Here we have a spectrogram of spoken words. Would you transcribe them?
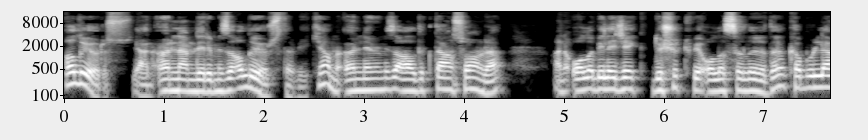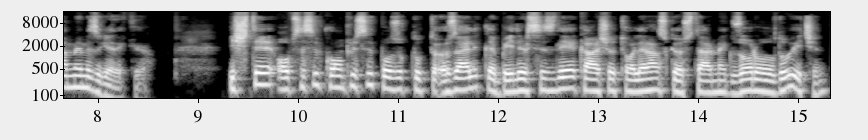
alıyoruz. Yani önlemlerimizi alıyoruz tabii ki ama önlemimizi aldıktan sonra hani olabilecek düşük bir olasılığı da kabullenmemiz gerekiyor. İşte obsesif kompulsif bozuklukta özellikle belirsizliğe karşı tolerans göstermek zor olduğu için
